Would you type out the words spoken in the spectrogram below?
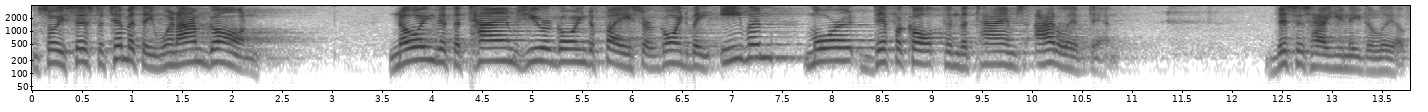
And so he says to Timothy, When I'm gone, knowing that the times you are going to face are going to be even more difficult than the times I lived in, this is how you need to live.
